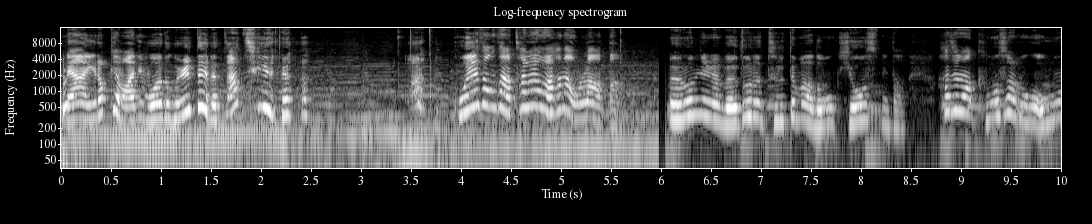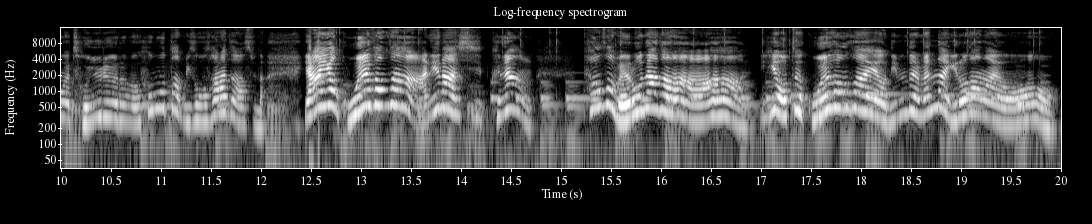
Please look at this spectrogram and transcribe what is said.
내가 이렇게 많이 모아두고 1대1은 짜치기네요. 고해성사 참여가 하나 올라왔다. 메로님의 매도를 들을 때마다 너무 귀여웠습니다. 하지만 그 모습을 보고 온몸에 전율이 흐르며 흐뭇한 미소가 사라지지 않았습니다. 야, 이거 고해성사가 아니라, 씨, 그냥 평소 메로냐잖아. 이게 어떻게 고해성사예요? 님들 맨날 이러잖아요.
